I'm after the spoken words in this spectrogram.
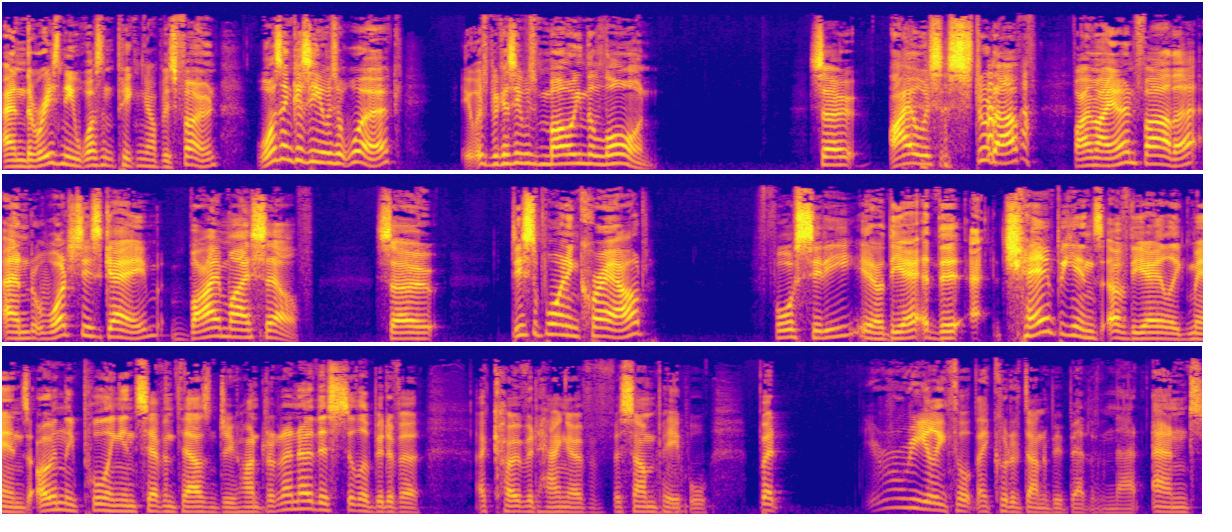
and the reason he wasn't picking up his phone wasn't because he was at work. It was because he was mowing the lawn. So I was stood up by my own father and watched this game by myself. So disappointing crowd for City. You know the the champions of the A League men's only pulling in seven thousand two hundred. I know there's still a bit of a a COVID hangover for some mm-hmm. people, but you really thought they could have done a bit better than that. And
